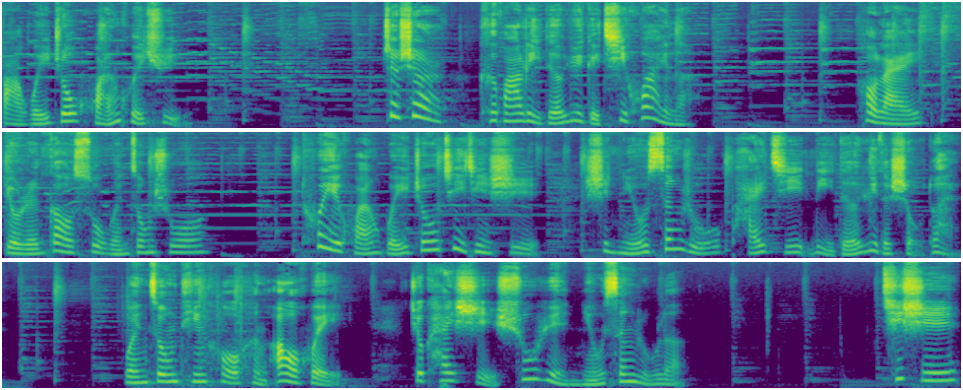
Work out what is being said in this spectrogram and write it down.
把维州还回去。这事儿可把李德裕给气坏了。后来有人告诉文宗说，退还维州这件事是牛僧孺排挤李德裕的手段。文宗听后很懊悔，就开始疏远牛僧孺了。其实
